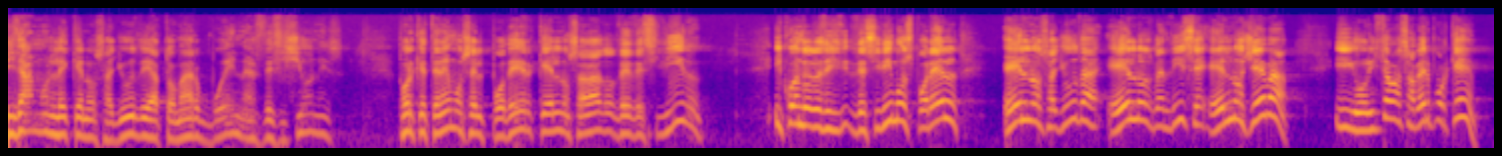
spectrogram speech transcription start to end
Pidámosle que nos ayude a tomar buenas decisiones, porque tenemos el poder que Él nos ha dado de decidir. Y cuando decidimos por Él, Él nos ayuda, Él nos bendice, Él nos lleva. Y ahorita vas a ver por qué.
